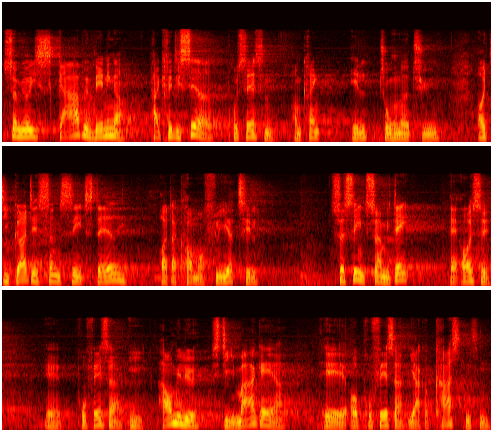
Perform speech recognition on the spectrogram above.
som jo i skarpe vendinger har kritiseret processen omkring L 220. Og de gør det sådan set stadig, og der kommer flere til. Så sent som i dag er også øh, professor i havmiljø Stig Margager øh, og professor Jakob Carstensen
